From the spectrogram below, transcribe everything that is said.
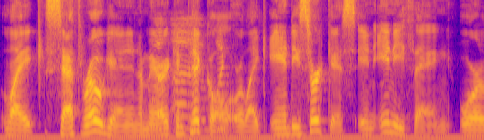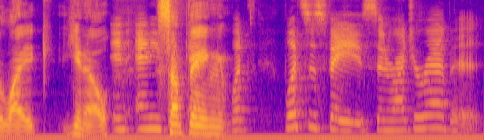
Like Seth Rogen in American uh, Pickle or like Andy Serkis in anything or like, you know, in any something- What's what's his face in Roger Rabbit?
